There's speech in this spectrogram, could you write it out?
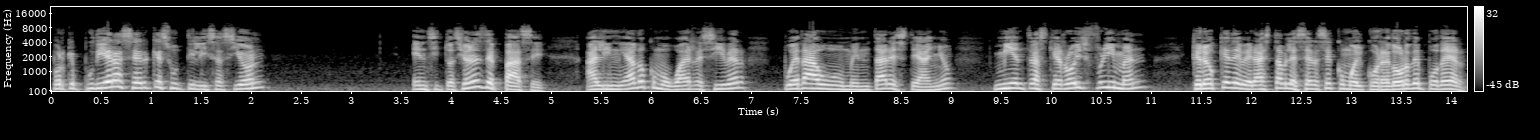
porque pudiera ser que su utilización en situaciones de pase alineado como wide receiver pueda aumentar este año, mientras que Royce Freeman creo que deberá establecerse como el corredor de poder,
